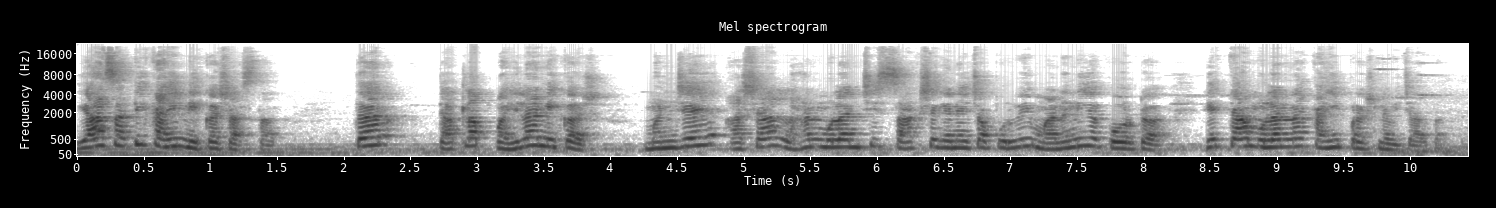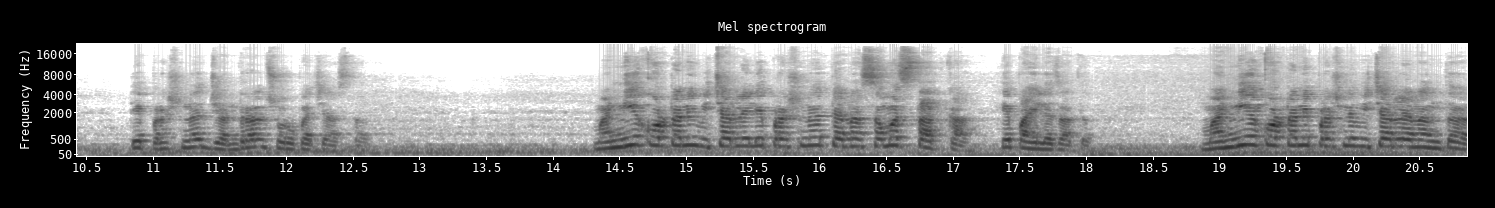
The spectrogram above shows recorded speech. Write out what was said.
यासाठी काही निकष असतात. तर त्यातला पहिला निकष म्हणजे अशा लहान मुलांची साक्ष घेण्याच्या पूर्वी माननीय कोर्ट हे त्या मुलांना काही प्रश्न विचारतात. ते प्रश्न जनरल स्वरूपाचे असतात. माननीय कोर्टाने विचारलेले प्रश्न त्यांना समजतात का? हे पाहिलं जातं. माननीय कोर्टाने प्रश्न विचारल्यानंतर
